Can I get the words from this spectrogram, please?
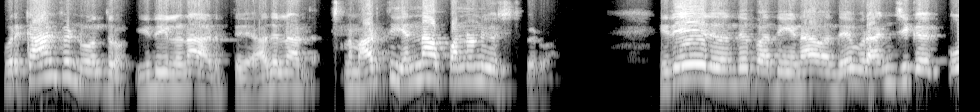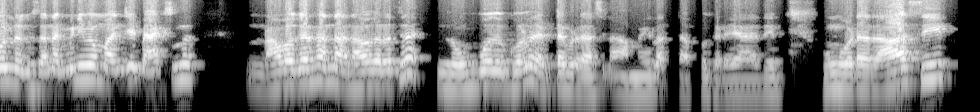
ஒரு கான்பிடன்ட் வந்துடும் இது இல்லைன்னா அடுத்து அது இல்லைன்னா அடுத்து. நம்ம அடுத்து என்ன பண்ணணும்னு யோசிச்சு போயிடுவோம். இதே இது வந்து பாத்தீங்கன்னா வந்து ஒரு அஞ்சு க- கோள் இருக்கு சார் மினிமம் அஞ்சு மேக்சிமம் நவகிரகம் அந்த நவகிரகத்துல இந்த ஒன்பது கோள் ரெட்டபடி ராசியில அமையலாம் தப்பு கிடையாது. உங்களோட ராசி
